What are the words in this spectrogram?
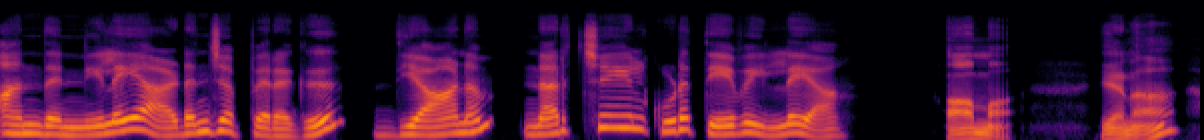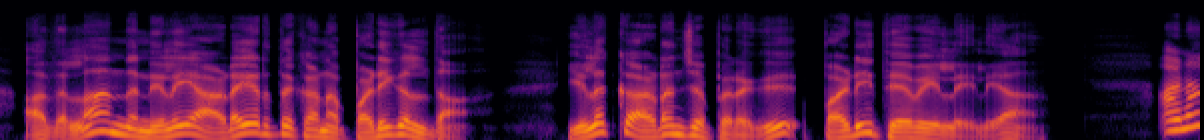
அந்த நிலைய அடைஞ்ச பிறகு தியானம் நற்செயல் கூட தேவை இல்லையா ஆமா. ஏன்னா அதெல்லாம் அந்த நிலையை அடையறதுக்கான படிகள் தான். இலக்கு அடைஞ்ச பிறகு படி தேவையில்லை இல்லையா? ஆனா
